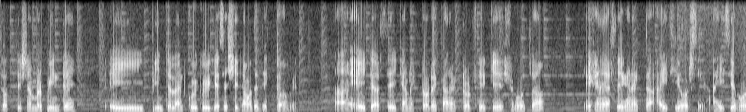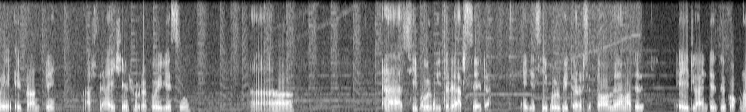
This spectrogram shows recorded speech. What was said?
ছত্রিশ নাম্বার পিনটে এই পিনটা লাইন কই কই গেছে, সেটা আমাদের দেখতে হবে। এইটা আছে এই কানেক্টরে কানেক্টর থেকে সোজা এখানে আছে এখানে একটা আইসি হচ্ছে। আইসি হয়ে এই প্রান্তে আসছে আইসে ওটা কই গেছে। হ্যাঁ সিপুর ভিতরে আসছে এটা। এই যে সিপুর ভিতরে আসছে। তাহলে আমাদের এই লাইনটা যদি কখনো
